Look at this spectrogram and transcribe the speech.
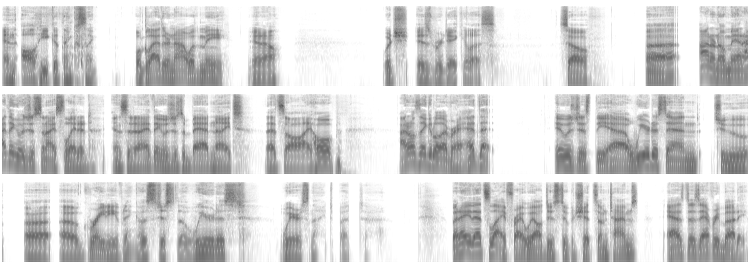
and all he could think was like, Well glad they're not with me, you know? Which is ridiculous. So uh I don't know, man. I think it was just an isolated incident. I think it was just a bad night. That's all. I hope. I don't think it'll ever have that. It was just the uh, weirdest end to uh, a great evening. It was just the weirdest, weirdest night. But, uh, but hey, that's life, right? We all do stupid shit sometimes, as does everybody.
